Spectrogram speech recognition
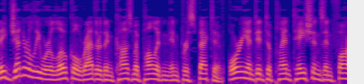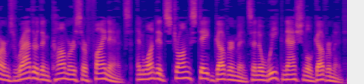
They generally were local rather than cosmopolitan in perspective, oriented to plantations and farms rather than commerce or finance, and wanted strong state governments and a weak national government.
